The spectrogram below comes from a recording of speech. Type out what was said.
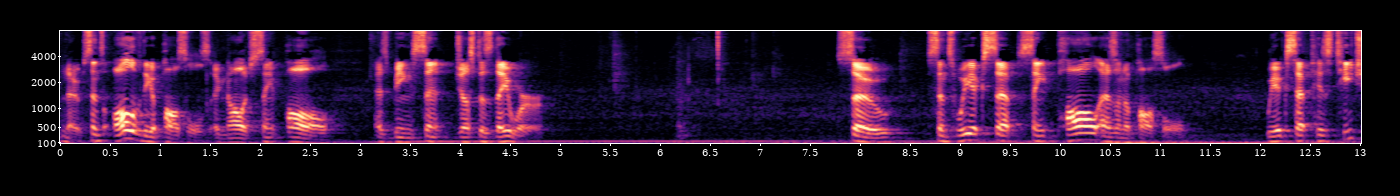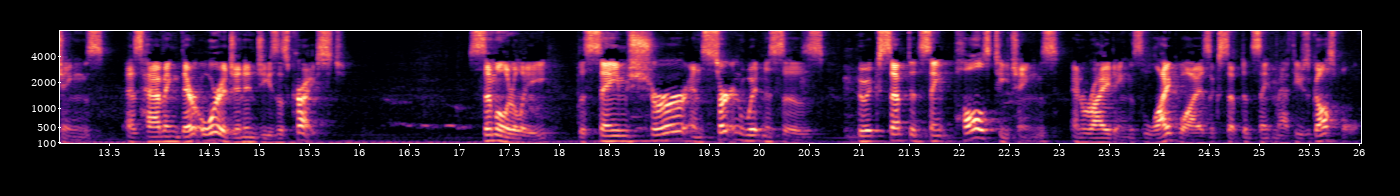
no, since all of the apostles acknowledged St. Paul as being sent just as they were. So, since we accept St. Paul as an apostle, we accept his teachings as having their origin in Jesus Christ. Similarly, the same sure and certain witnesses who accepted St. Paul's teachings and writings likewise accepted St. Matthew's gospel.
